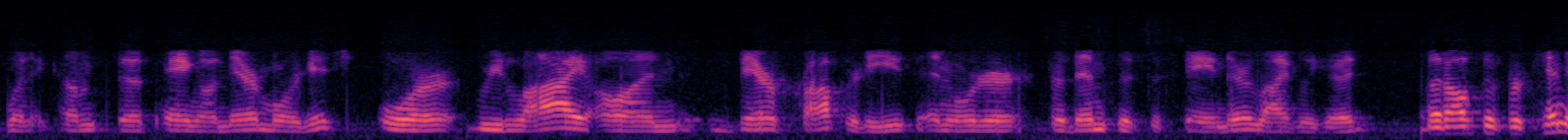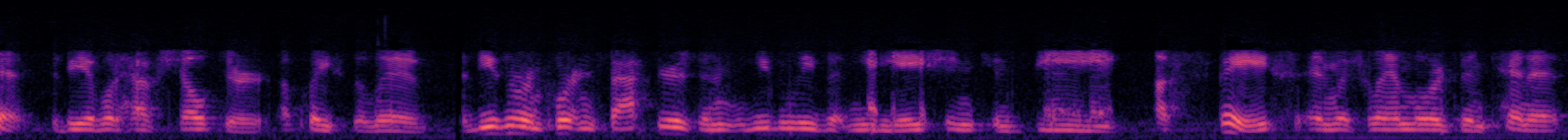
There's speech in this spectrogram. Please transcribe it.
when it comes to paying on their mortgage or rely on their properties in order for them to sustain their livelihood, but also for tenants to be able to have shelter, a place to live. These are important factors, and we believe that mediation can be a space in which landlords and tenants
